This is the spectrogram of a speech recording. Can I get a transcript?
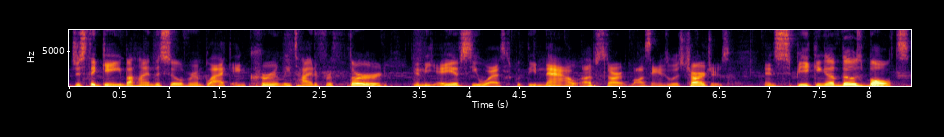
just a game behind the Silver and Black, and currently tied for third in the AFC West with the now upstart Los Angeles Chargers. And speaking of those Bolts,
